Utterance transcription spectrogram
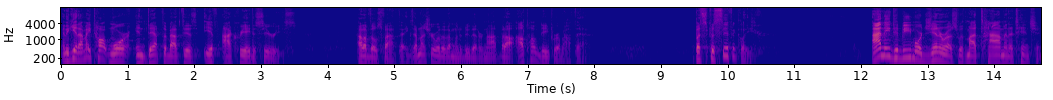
And again, I may talk more in depth about this if I create a series out of those five things. I'm not sure whether I'm going to do that or not, but I'll, I'll talk deeper about that. But specifically, I need to be more generous with my time and attention.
